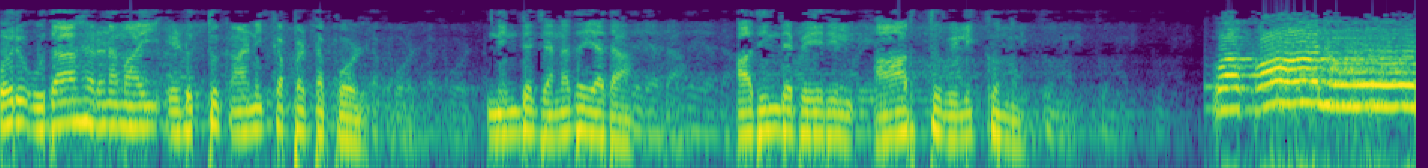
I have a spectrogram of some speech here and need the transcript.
ഒരു ഉദാഹരണമായി എടുത്തു കാണിക്കപ്പെട്ടപ്പോൾ നിന്റെ ജനതയത അതിന്റെ പേരിൽ ആർത്തു വിളിക്കുന്നു وقالوا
